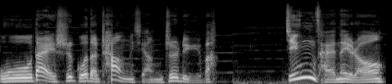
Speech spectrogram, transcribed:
五代十国的畅想之旅吧！精彩内容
